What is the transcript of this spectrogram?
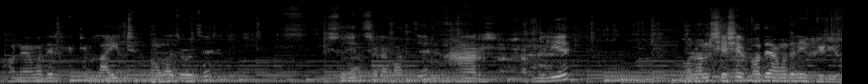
ওখানে আমাদের একটা লাইট বাধা চলছে, বিশ্বজিৎ সেটা বাজছে, আর সব মিলিয়ে ওভারঅল শেষের পথে আমাদের এই ভিডিও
